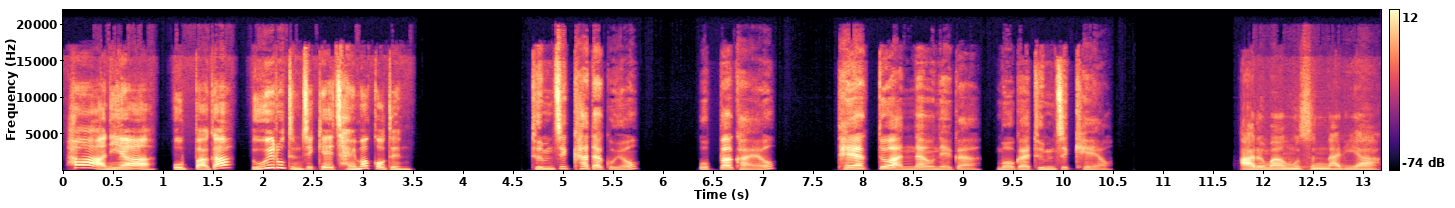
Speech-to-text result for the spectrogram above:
하 아니야. 오빠가 의외로 듬직해 잘 먹거든. 듬직하다고요? 오빠가요? 대학도 안 나온 애가 뭐가 듬직해요. 아름아 무슨 말이야.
